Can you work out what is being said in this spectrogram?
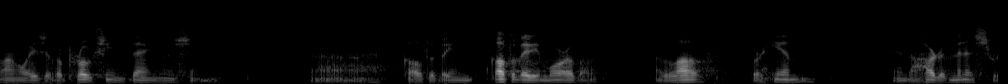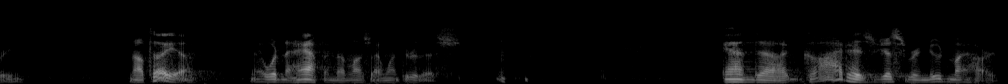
wrong ways of approaching things, and uh, cultivating cultivating more of a, a love for Him and the heart of ministry. And I'll tell you, that wouldn't have happened unless I went through this. and uh, God has just renewed my heart.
